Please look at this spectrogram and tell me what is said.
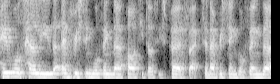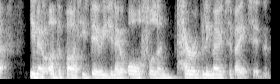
who will tell you that every single thing their party does is perfect, and every single thing that you know other parties do is you know awful and terribly motivated.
